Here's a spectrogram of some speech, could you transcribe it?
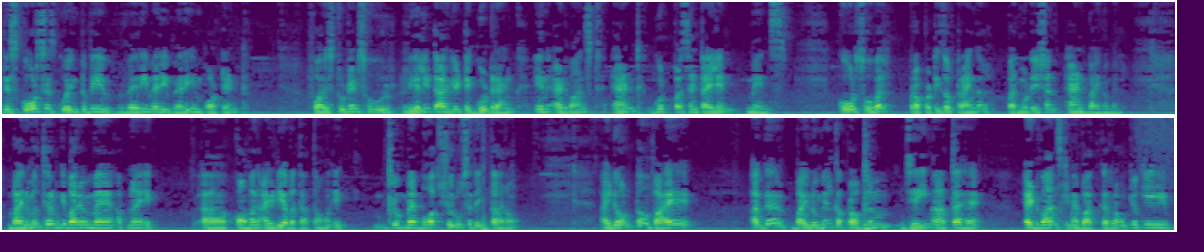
this course is going to be very very very important for students who really target a good rank in advanced and good percentile in mains course over properties of triangle permutation and binomial binomial theorem के बारे में मैं अपना एक कॉमन uh, आइडिया बताता हूँ। एक जो मैं बहुत शुरू से देखता आ रहा हूँ। आई डोंट नो वाई अगर बाइनोमल का प्रॉब्लम जेई में आता है एडवांस की मैं बात कर रहा हूँ, क्योंकि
